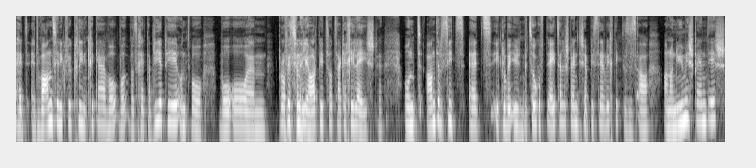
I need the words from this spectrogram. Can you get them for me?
hat, hat wahnsinnig viele Kliniken gegeben, die sich etabliert haben und wo, wo auch ähm, professionelle Arbeit sozusagen leisten Und andererseits hat ich glaube, in Bezug auf die Eizellenspende ist etwas sehr wichtig, dass es eine anonyme Spende ist.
